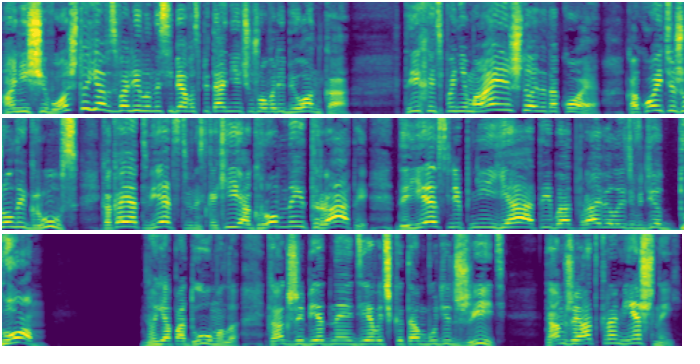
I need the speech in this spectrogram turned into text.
А ничего, что я взвалила на себя воспитание чужого ребенка! Ты хоть понимаешь, что это такое? Какой тяжелый груз, какая ответственность, какие огромные траты! Да если б не я, ты бы отправилась в детдом!» Но я подумала, как же бедная девочка там будет жить? Там же ад кромешный.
